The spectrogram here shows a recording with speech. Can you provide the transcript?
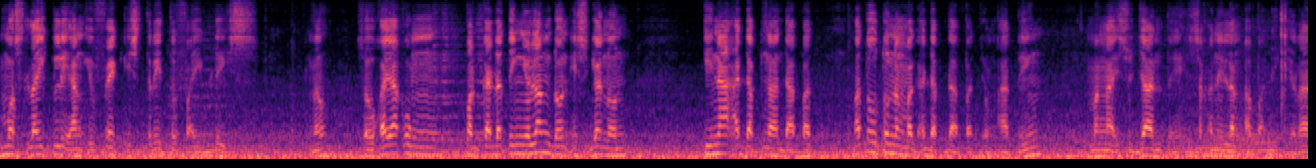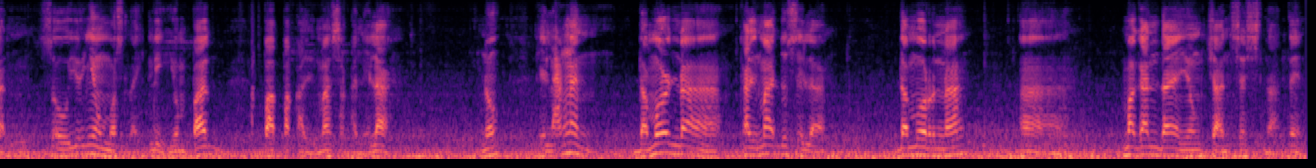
most likely ang effect is 3 to 5 days no? So kaya kung pagkadating nyo lang doon is ganon ina-adapt na dapat matuto nang mag-adapt dapat yung ating mga estudyante sa kanilang kapaligiran So, yun yung most likely, yung pagpapakalma sa kanila. No? Kailangan, the more na kalmado sila, the more na ah, maganda yung chances natin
